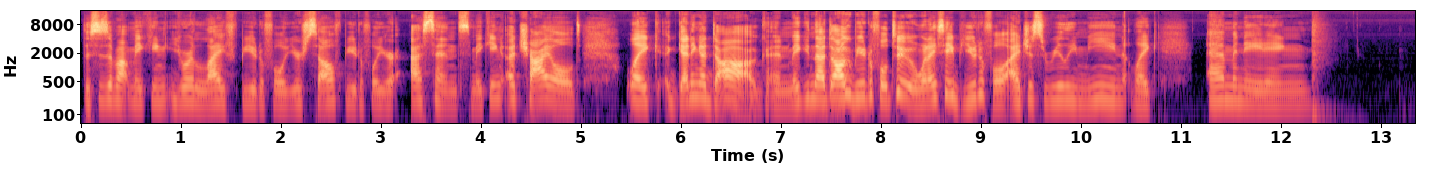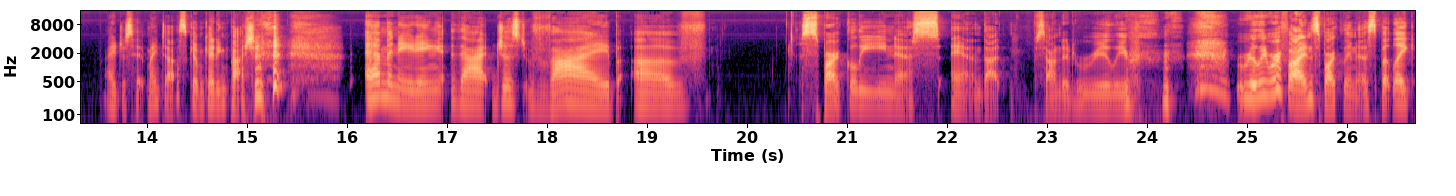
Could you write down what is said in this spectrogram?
This is about making your life beautiful, yourself beautiful, your essence, making a child, like getting a dog and making that dog beautiful too. When I say beautiful, I just really mean like emanating. I just hit my desk. I'm getting passionate. emanating that just vibe of sparkliness and that sounded really really refined sparkliness but like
